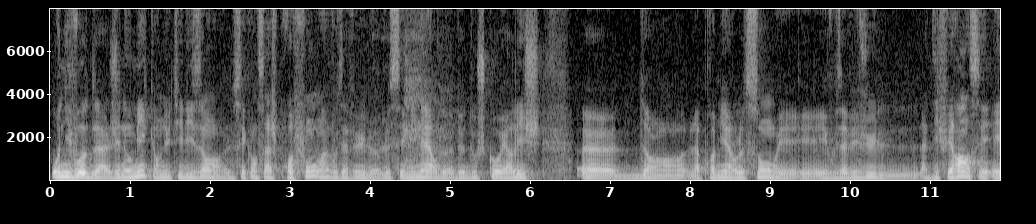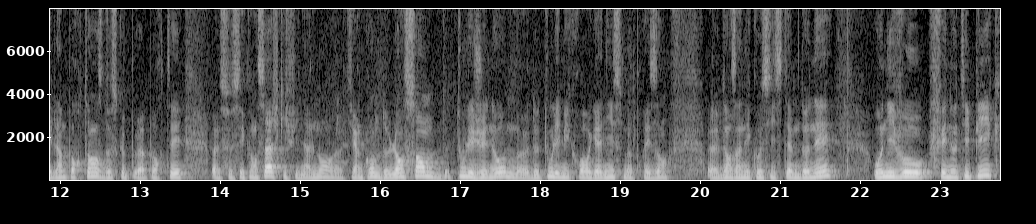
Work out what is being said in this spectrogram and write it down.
au niveau de la génomique en utilisant le séquençage profond. Hein. Vous avez eu le, séminaire de, de Dushko-Ehrlich euh, dans la première leçon et, vous avez vu la différence et, l'importance de ce que peut apporter ce séquençage qui finalement tient compte de l'ensemble de tous les génomes, de tous les micro-organismes présents dans un écosystème donné. Au niveau phénotypique,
